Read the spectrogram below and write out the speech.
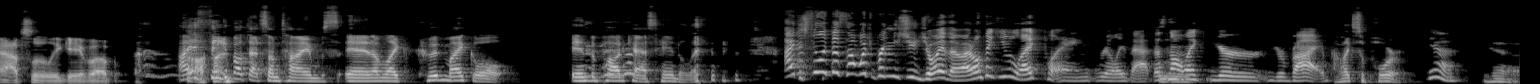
absolutely gave up? I think about that sometimes, and I'm like, could Michael in the podcast handle it? I just feel like that's not what brings you joy, though. I don't think you like playing really that. That's not Mm-mm. like your your vibe. I like support. Yeah. Yeah.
